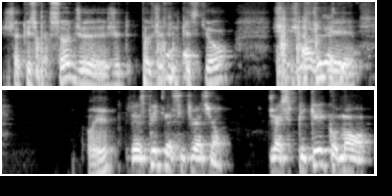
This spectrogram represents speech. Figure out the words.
j'accuse personne, je, pose juste une question. Alors, je J'explique la situation. J'ai expliqué comment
